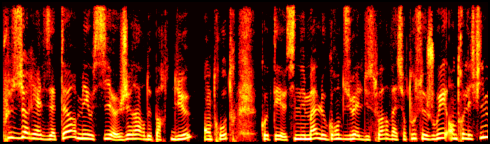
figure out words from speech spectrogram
plusieurs réalisateurs, mais aussi euh, Gérard Depardieu, entre autres. Côté euh, cinéma, le grand duel du soir va surtout se jouer entre les films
